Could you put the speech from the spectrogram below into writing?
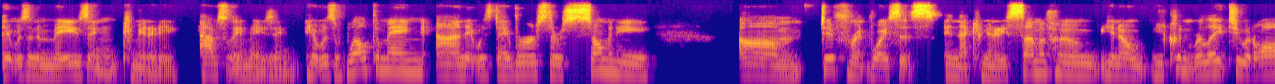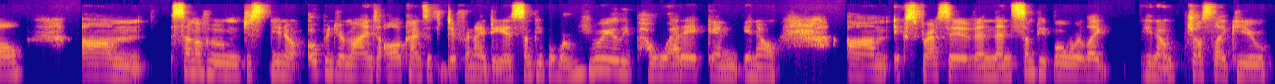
It was an amazing community absolutely amazing. It was welcoming and it was diverse. There were so many um, different voices in that community some of whom you know you couldn't relate to at all. Um, some of whom just you know opened your mind to all kinds of different ideas. Some people were really poetic and you know um, expressive. And then some people were like you know just like you.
